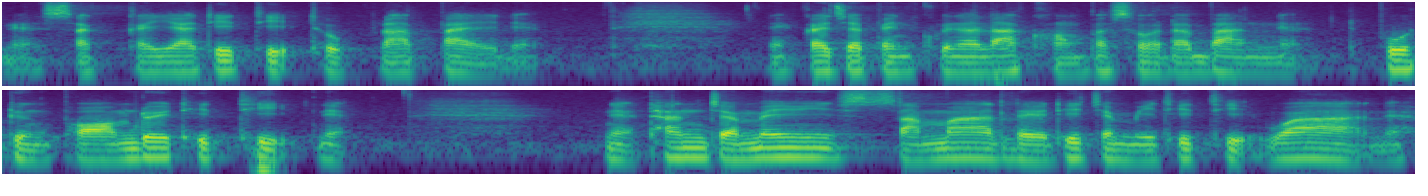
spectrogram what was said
เนี่ยสักกายทิฏฐิถูกละไปเนี่ยก็จะเป็นคุณลักษณ์ของพระโสดาบันเนี่ยพูดถึงพร้อมด้วยทิฏฐิเนี่ยเนี่ยท่านจะไม่สามารถเลยที่จะมีทิฏฐิว่าเนี่ย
